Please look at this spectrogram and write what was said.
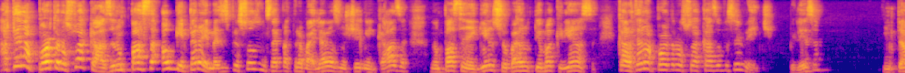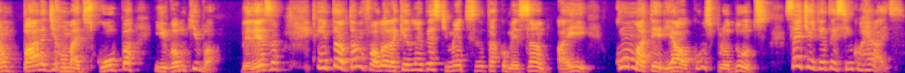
Até na porta da sua casa, não passa alguém. Peraí, mas as pessoas não saem para trabalhar, elas não chegam em casa, não passa ninguém, no seu bairro não tem uma criança. Cara, até na porta da sua casa você vende, beleza? Então, para de arrumar desculpa e vamos que vamos, beleza? Então, estamos falando aqui do investimento que você está começando aí, com o material, com os produtos, 185 reais.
